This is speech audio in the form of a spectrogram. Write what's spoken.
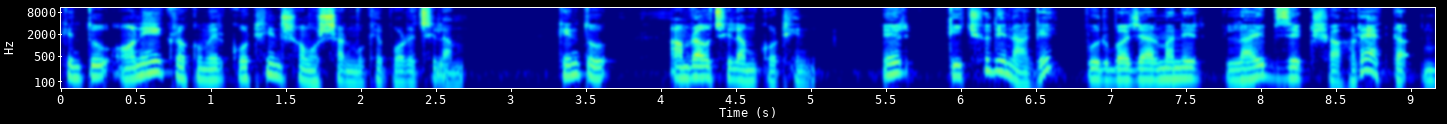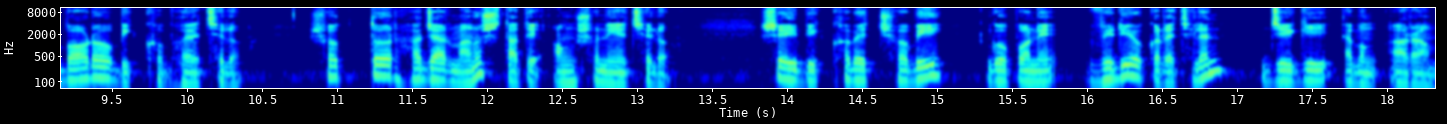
কিন্তু অনেক রকমের কঠিন সমস্যার মুখে পড়েছিলাম। কিন্তু আমরাও ছিলাম কঠিন। এর কিছুদিন আগে পূর্ব জার্মানির লাইপজিগ শহরে একটা বড় বিক্ষোভ হয়েছিল। সত্তর হাজার মানুষ তাতে অংশ নিয়েছিল। সেই বিক্ষোভের ছবি গোপনে ভিডিও করেছিলেন জিগি এবং আরাম।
